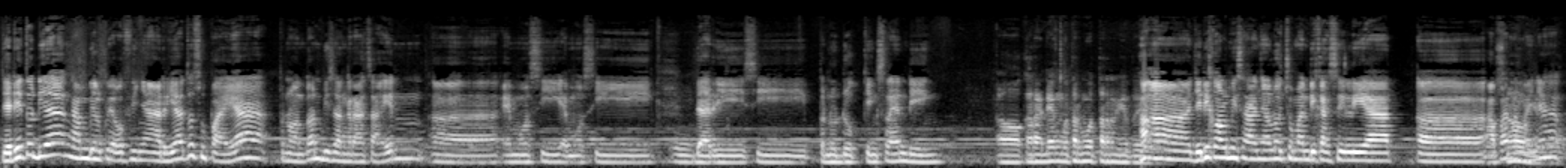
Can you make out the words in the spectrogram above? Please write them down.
Jadi itu dia ngambil POV-nya Arya tuh supaya penonton bisa ngerasain uh, emosi-emosi dari si penduduk King's Landing. Oh, karena dia muter-muter gitu ya. Ha-ha, jadi kalau misalnya lo cuman dikasih lihat eh, apa namanya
